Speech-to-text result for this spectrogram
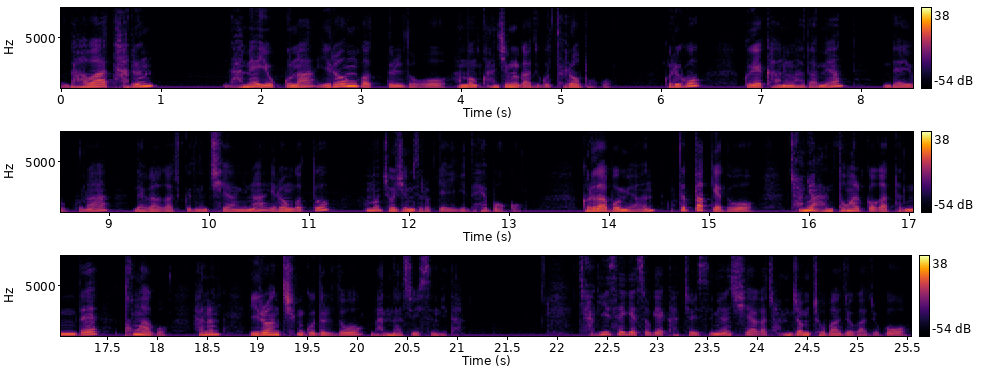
나와 다른 남의 욕구나 이런 것들도 한번 관심을 가지고 들어보고 그리고 그게 가능하다면 내 욕구나 내가 가지고 있는 취향이나 이런 것도 한번 조심스럽게 얘기도 해보고 그러다 보면 뜻밖에도 전혀 안 통할 것 같았는데 통하고 하는 이런 친구들도 만날 수 있습니다. 자기 세계 속에 갇혀 있으면 시야가 점점 좁아져 가지고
